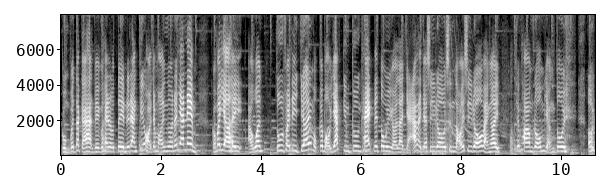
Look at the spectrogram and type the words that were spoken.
Cùng với tất cả thành viên của Hero Team để đăng ký họ cho mọi người nữa nha anh em còn bây giờ thì À quên, tôi phải đi chế một cái bộ giáp kim cương khác để tôi gọi là trả lại cho Siro xin lỗi Siro các bạn ơi. Chứ thôi ông Rô ông giận tôi. Ok,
